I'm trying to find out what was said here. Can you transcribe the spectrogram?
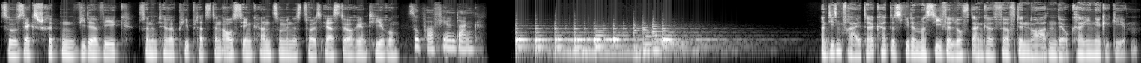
zu sechs Schritten, wie der Weg zu einem Therapieplatz denn aussehen kann, zumindest so als erste Orientierung. Super, vielen Dank. Diesem Freitag hat es wieder massive Luftangriffe auf den Norden der Ukraine gegeben.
